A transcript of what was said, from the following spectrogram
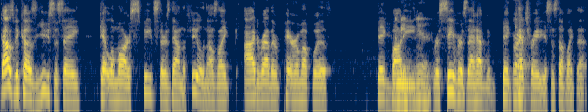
That was because you used to say get Lamar speedsters down the field, and I was like, I'd rather pair him up with big I body mean, yeah. receivers that have a big Right. catch radius and stuff like that.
